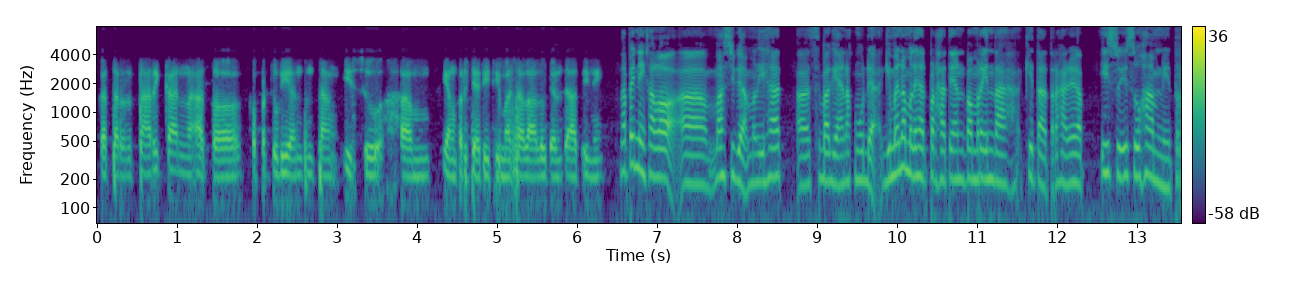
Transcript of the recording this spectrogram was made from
ketertarikan atau kepedulian tentang isu HAM yang terjadi di masa lalu dan saat ini. Tapi nih kalau uh, Mas juga melihat uh, sebagai anak muda, gimana melihat perhatian pemerintah kita terhadap isu-isu HAM nih, ter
